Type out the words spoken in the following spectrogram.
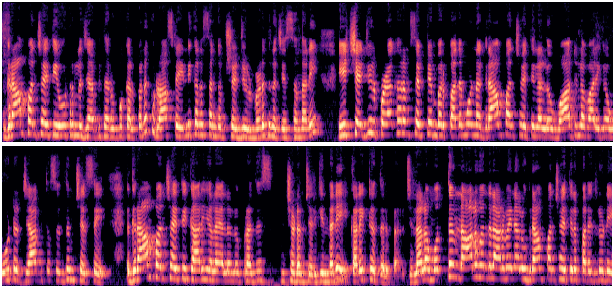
గ్రామ పంచాయతీ ఓటర్ల జాబితా రూపకల్పనకు రాష్ట్ర ఎన్నికల సంఘం షెడ్యూల్ విడుదల చేస్తుందని ఈ షెడ్యూల్ ప్రకారం సెప్టెంబర్ పదమూడున గ్రామ పంచాయతీలలో వార్డుల వారీగా ఓటర్ జాబితా సిద్ధం చేసి గ్రామ పంచాయతీ కార్యాలయాలలో ప్రదర్శించడం జరిగిందని కలెక్టర్ తెలిపారు. జిల్లాలో మొత్తం నాలుగు వందల అరవై నాలుగు గ్రామ పంచాయతీల పరిధిలోని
